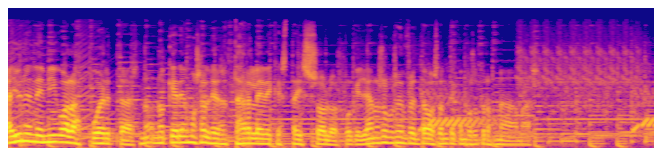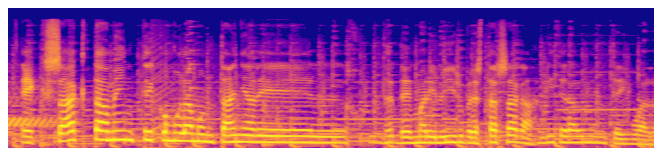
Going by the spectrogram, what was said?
Hay un enemigo a las puertas. No, queremos alertarle de que estáis solos, porque ya nos hemos enfrentado bastante con vosotros nada más. Exactamente como la montaña del, de, Mario Luigi Superstar Saga. Literalmente igual.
